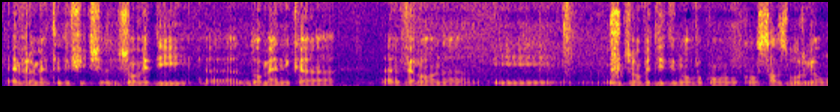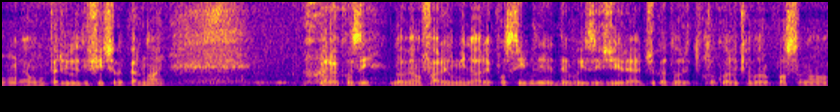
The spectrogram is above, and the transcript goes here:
è veramente difficile. Giovedì, eh, domenica eh, Verona e, e giovedì di nuovo con, con Salzburgo è un, è un periodo difficile per noi. Però è così, dobbiamo fare il migliore possibile e devo esigere ai giocatori tutto quello che loro possono,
